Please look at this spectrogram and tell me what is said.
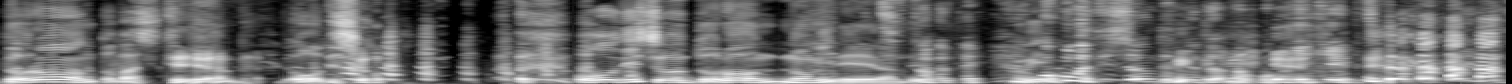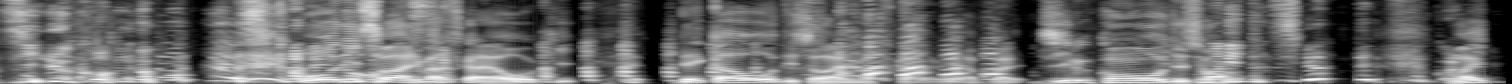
ドローン飛ばして選んだ。オーディション。オーディションドローンのみで選んでオーディション出てたの、茂木健一ジルコンの。オーディションありますから、大きい。デカオーディションありますからね、やっぱり。ジルコンオーディショ毎ン。年やってる。毎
